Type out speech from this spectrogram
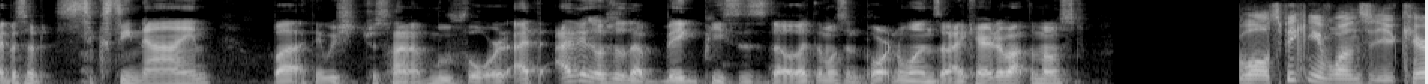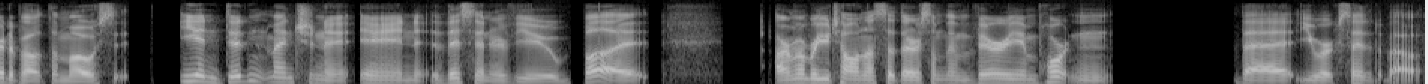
episode 69, but I think we should just kind of move forward. I, th- I think those are the big pieces, though, like the most important ones that I cared about the most. Well, speaking of ones that you cared about the most, Ian didn't mention it in this interview, but I remember you telling us that there was something very important that you were excited about.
